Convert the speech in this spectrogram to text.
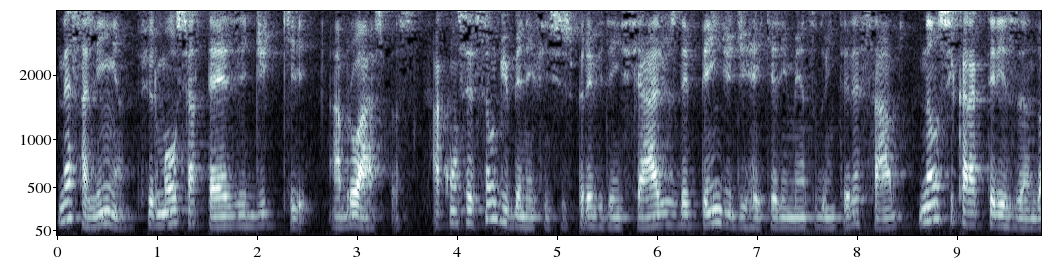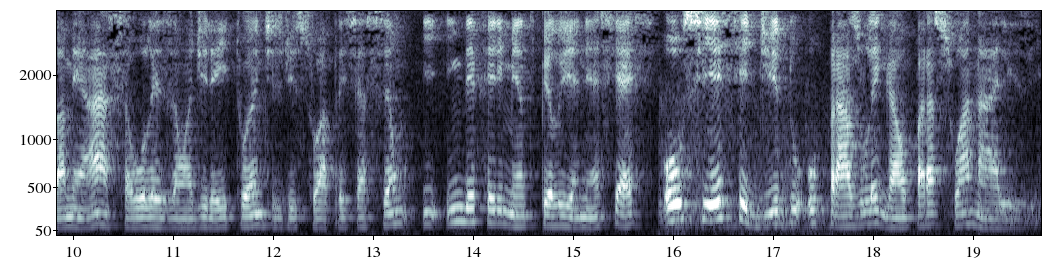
Nessa linha, firmou-se a tese de que, abro aspas, a concessão de benefícios previdenciários depende de requerimento do interessado, não se caracterizando ameaça ou lesão a direito antes de sua apreciação e indeferimento pelo INSS, ou se excedido o prazo legal para sua análise.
